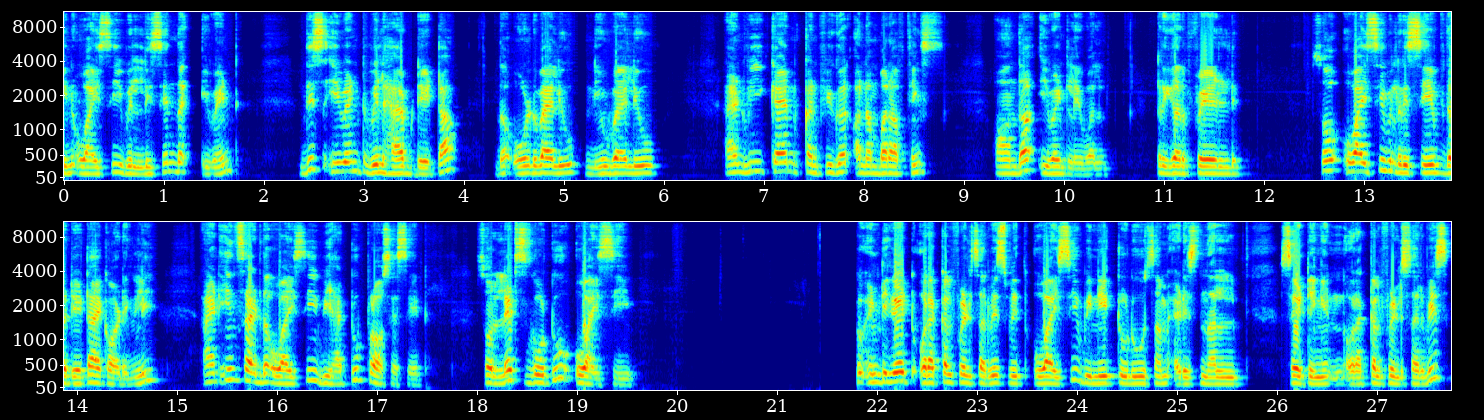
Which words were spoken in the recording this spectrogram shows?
in OIC will listen the event. This event will have data, the old value, new value, and we can configure a number of things on the event level. Trigger failed. So OIC will receive the data accordingly and inside the OIC we have to process it. So let's go to OIC. To integrate Oracle Field Service with OIC, we need to do some additional setting in Oracle Field Service.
